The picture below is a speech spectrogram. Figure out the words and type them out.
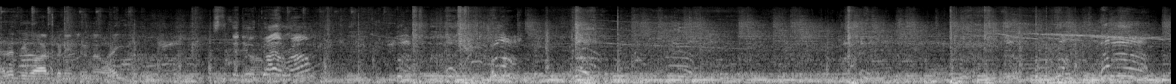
अरे दीवार पे नहीं चढ़ना भाई Is the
